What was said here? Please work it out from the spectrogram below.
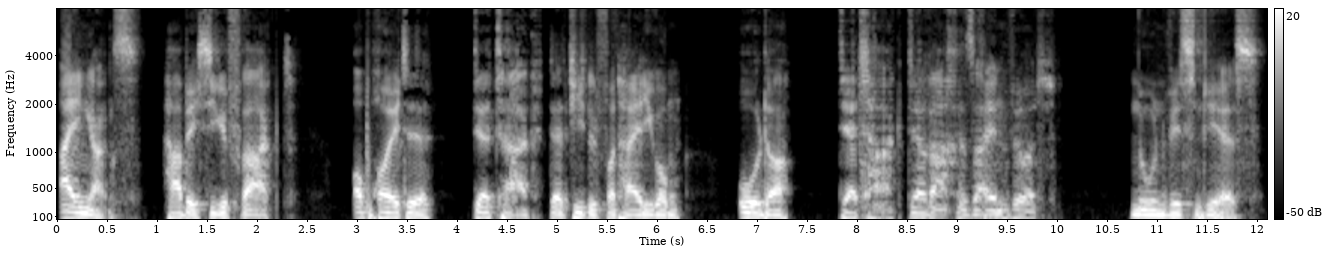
Eingangs habe ich sie gefragt, ob heute der Tag der Titelverteidigung oder der Tag der Rache sein wird. Nun wissen wir es.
